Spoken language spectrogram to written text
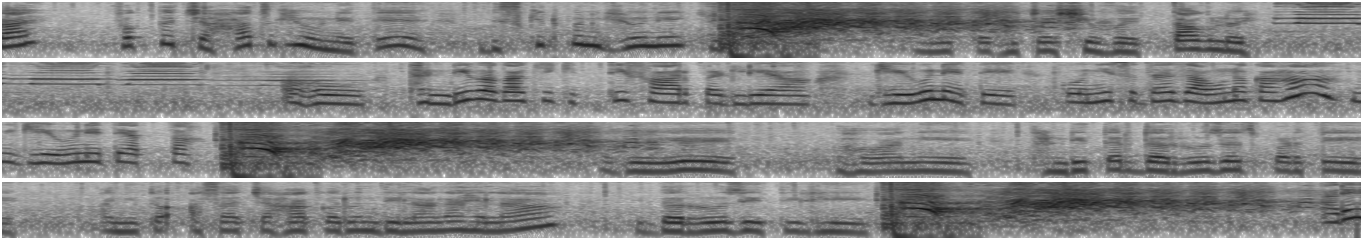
काय? फक्त चहाच घेऊन येते? बिस्किट पण घेऊन ये की. मी तर ह्याच्याशिवाय तागलोय. अहो थंडी बघा की किती फार पडली आ. घेऊन येते. कोणी सुद्धा जाऊ नका हा. मी घेऊन येते आत्ता. अगं ये भावाने थंडी तर दररोजच पडते. आणि तो असा चहा करून दिला ना? ह्याला दररोज येतील ही. अरे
